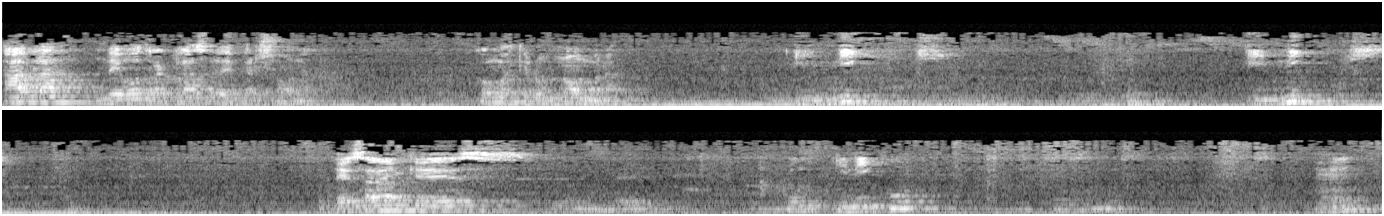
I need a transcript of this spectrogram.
habla de otra clase de persona. ¿Cómo es que los nombra? Inicuos. Inicuos. ¿Ustedes saben qué es un inicuo? ¿Mm?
